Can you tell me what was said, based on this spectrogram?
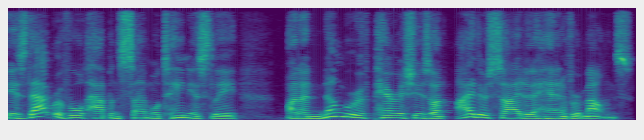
is that revolt happened simultaneously on a number of parishes on either side of the Hanover Mountains,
